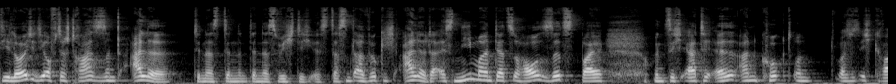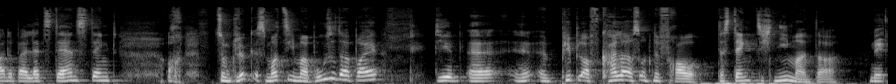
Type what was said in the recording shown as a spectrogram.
die Leute, die auf der Straße sind, alle, denen das, denen, denen das wichtig ist. Das sind da wirklich alle. Da ist niemand, der zu Hause sitzt bei und sich RTL anguckt und was weiß ich gerade bei Let's Dance denkt, ach, zum Glück ist Mozzi Mabuse dabei, die äh, äh, People of Color ist und eine Frau. Das denkt sich niemand da. nee.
